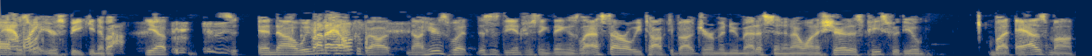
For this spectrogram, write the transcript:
evolved is what you're speaking about. Yep. And now when But we I talk also- about now here's what this is the interesting thing is last hour we talked about German new medicine and I want to share this piece with you. But asthma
